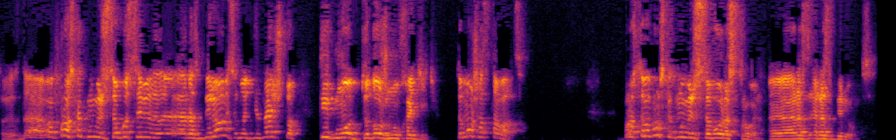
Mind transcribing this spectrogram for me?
То есть, да, вопрос, как мы между собой разберемся, но это не значит, что ты, ты должен уходить. Ты можешь оставаться. Просто вопрос, как мы между собой расстроим, э, раз, разберемся.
